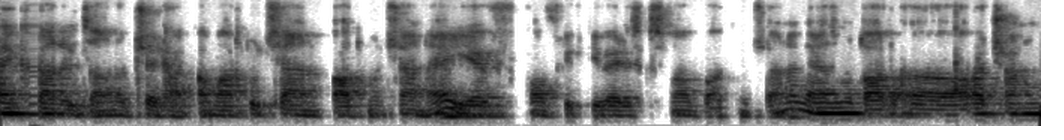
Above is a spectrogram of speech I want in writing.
այնքան էլ ծանոթ չէր հակամարտության պատմությանը եւ կոնֆլիկտի վերսկսման պատմությանը, նրանց մոտ առաջանում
